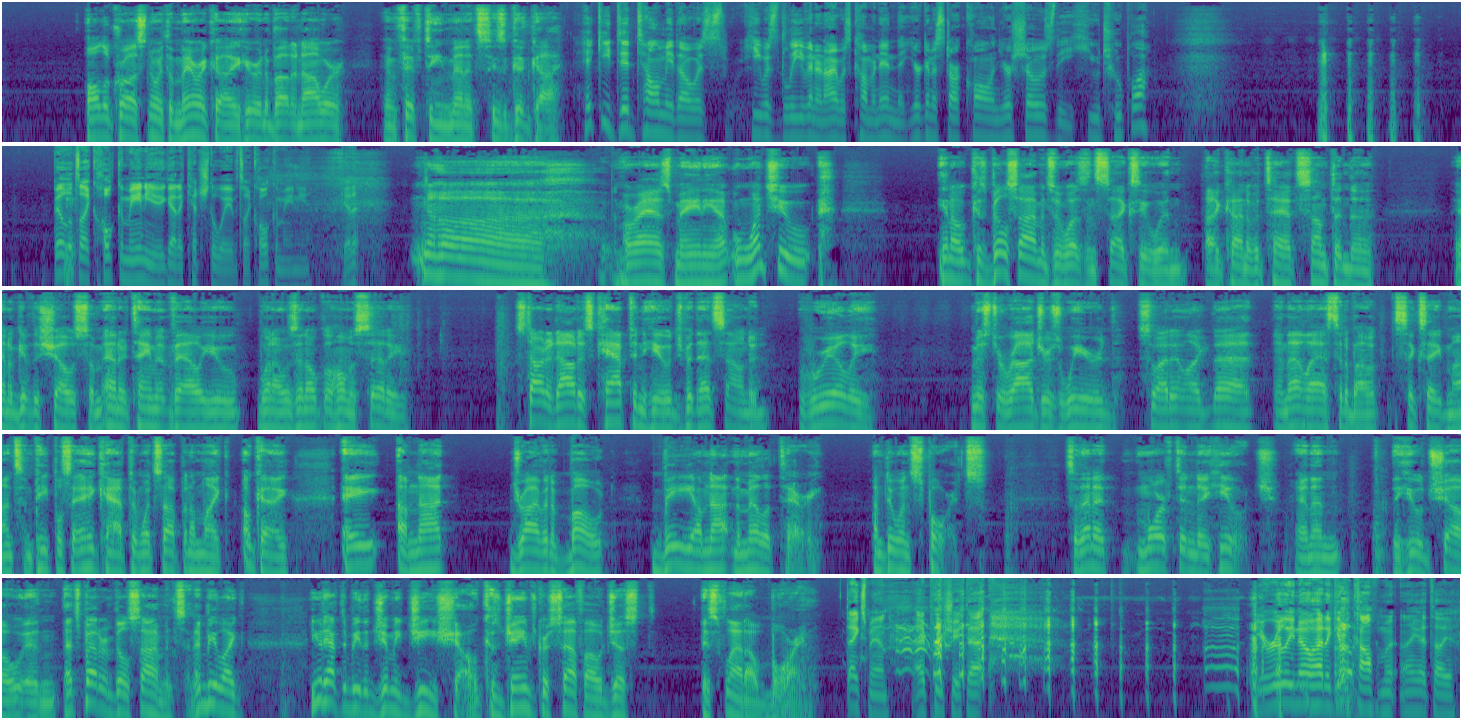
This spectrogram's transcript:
all across North America here in about an hour and 15 minutes. He's a good guy. Hickey did tell me though, as he was leaving and I was coming in, that you're going to start calling your shows the huge hoopla. Bill, it's like Hulkamania. You got to catch the wave. It's like Hulkamania. Get it? Uh, Mraz Mania. Once you, you know, because Bill Simonson wasn't sexy when I kind of attached something to, you know, give the show some entertainment value when I was in Oklahoma City. Started out as Captain Huge, but that sounded really Mr. Rogers weird, so I didn't like that. And that lasted about six, eight months. And people say, Hey, Captain, what's up? And I'm like, Okay, A, I'm not driving a boat. B, I'm not in the military. I'm doing sports. So then it morphed into huge. And then the huge show. And that's better than Bill Simonson. It'd be like, you'd have to be the Jimmy G show because James Graceffo just is flat out boring. Thanks, man. I appreciate that. you really know how to give a compliment. I gotta tell you,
